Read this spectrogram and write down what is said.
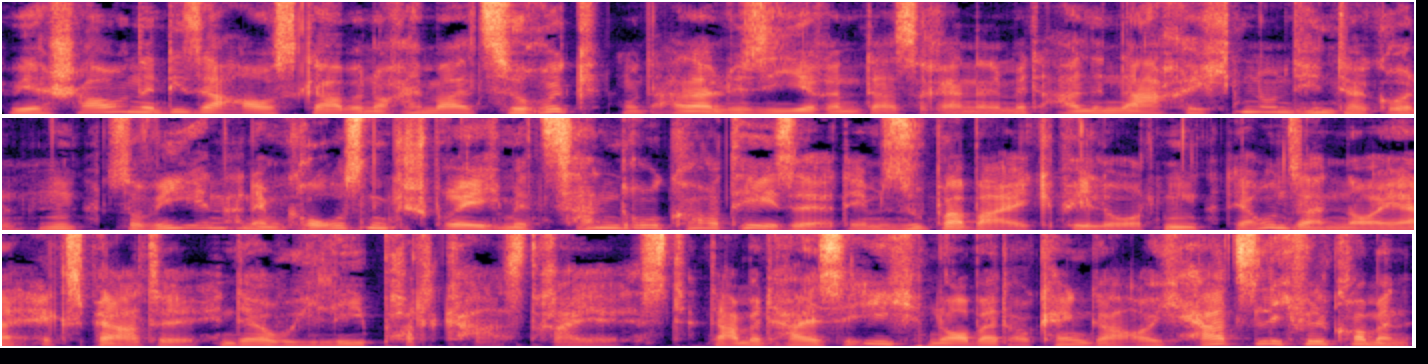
Wir schauen in dieser Ausgabe noch einmal zurück und analysieren das Rennen mit allen Nachrichten und Hintergründen sowie in einem großen Gespräch mit Sandro Cortese, dem Superbike-Piloten, der unser neuer Experte in der Wheelie Podcast-Reihe ist. Damit heiße ich, Norbert Okenga, euch herzlich willkommen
